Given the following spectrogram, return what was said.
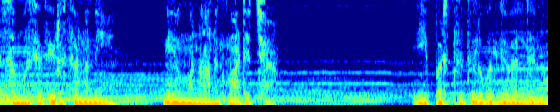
సమస్య తీరుస్తానని నేను మా నాన్నకు మాటిచ్చా. ఈ పరిస్థితులు వదిలి వెళ్ళాను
